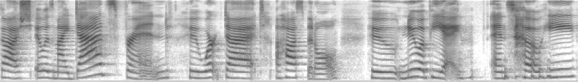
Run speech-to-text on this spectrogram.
gosh, it was my dad's friend who worked at a hospital who knew a PA. And so he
